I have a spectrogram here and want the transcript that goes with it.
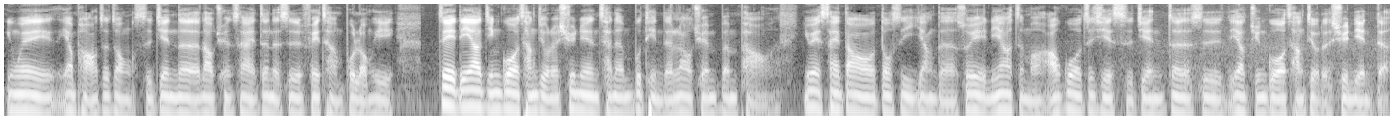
因为要跑这种时间的绕圈赛，真的是非常不容易。这一定要经过长久的训练，才能不停的绕圈奔跑。因为赛道都是一样的，所以你要怎么熬过这些时间，这是要经过长久的训练的。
